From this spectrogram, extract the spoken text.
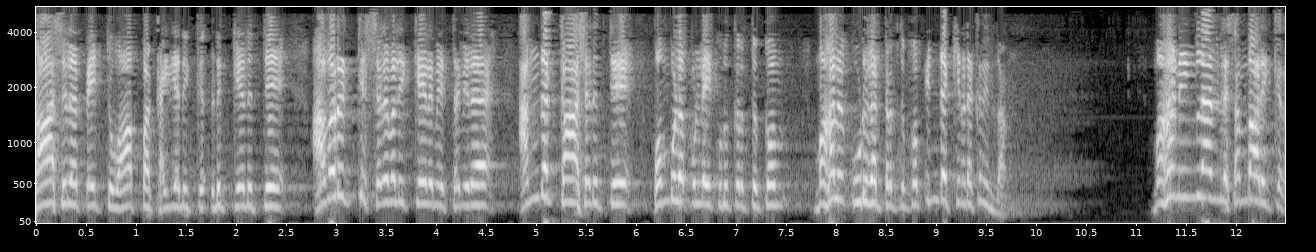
காசுல பேய்த்து வாப்ப கையடிக்க எடுக்க எடுத்து அவருக்கு செலவழிக்கலுமே தவிர அந்த காசு எடுத்து பொம்பளை பிள்ளை கொடுக்கறதுக்கும் மகளு கூடு கட்டுறதுக்கும் இன்றைக்கு நடக்கிறது மகன் இங்கிலாந்துல சம்பாதிக்கிற.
